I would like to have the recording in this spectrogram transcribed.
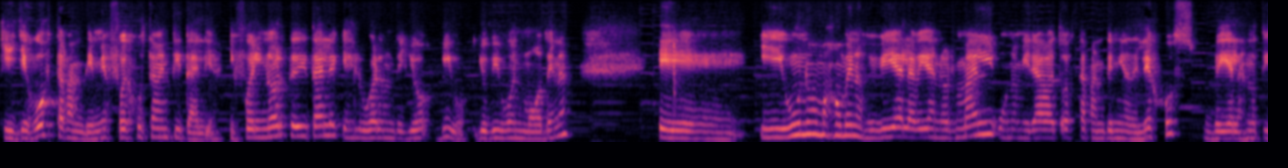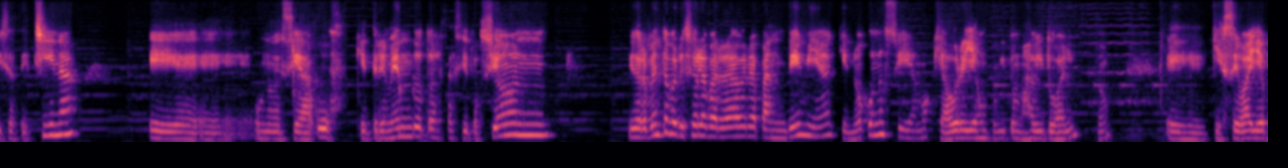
que llegó esta pandemia fue justamente Italia, y fue el norte de Italia, que es el lugar donde yo vivo. Yo vivo en Módena, eh, y uno más o menos vivía la vida normal, uno miraba toda esta pandemia de lejos, veía las noticias de China, eh, uno decía, uff, qué tremendo toda esta situación. Y de repente apareció la palabra pandemia que no conocíamos, que ahora ya es un poquito más habitual, ¿no? eh, que, se vaya,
